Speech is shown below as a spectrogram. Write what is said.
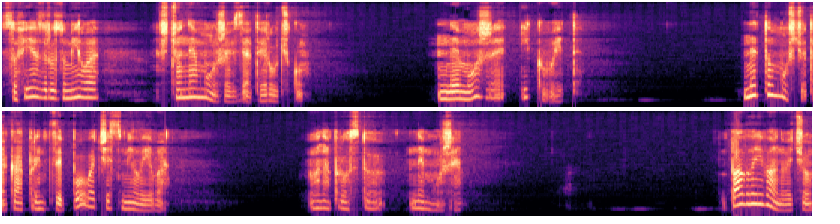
Софія зрозуміла, що не може взяти ручку. Не може і квит. Не тому, що така принципова чи смілива. Вона просто не може. Павла Івановичу,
